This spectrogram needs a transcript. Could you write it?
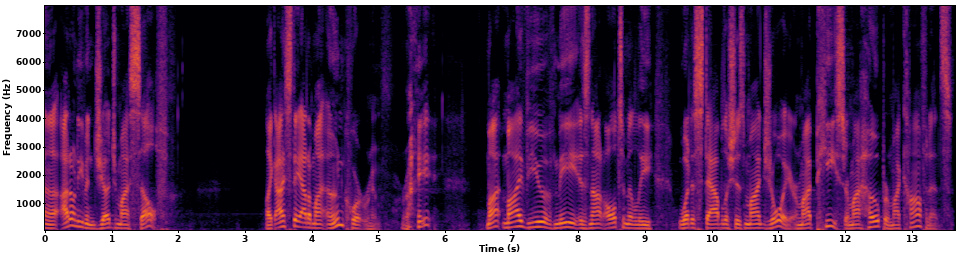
uh, I don't even judge myself. Like I stay out of my own courtroom, right? My, my view of me is not ultimately what establishes my joy or my peace or my hope or my confidence.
